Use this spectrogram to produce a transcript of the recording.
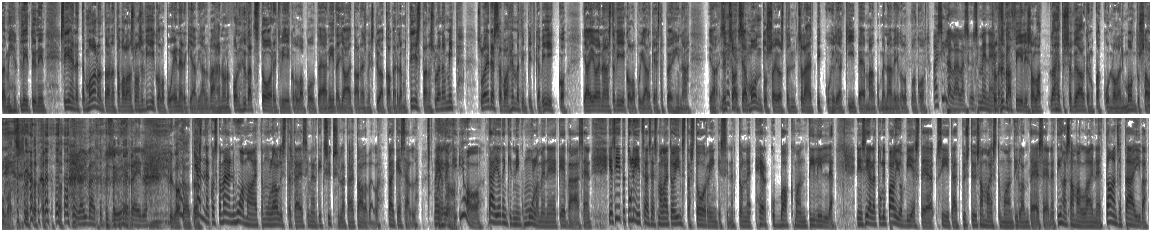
tai mihin liittyy, niin siihen, että maanantaina tavallaan sulla on se viikonloppu energia vielä vähän. On, on hyvät storit viikonlopulta ja niitä jaetaan esimerkiksi työkaverille, mutta tiistaina sulla ei enää mitään. Sulla on edessä vaan hemmetin pitkä viikko ja ei ole enää sitä viikonlopun jälkeistä pöhinää. Ja nyt Sekö sä oot se? siellä montussa, josta nyt sä lähdet pikkuhiljaa kiipeämään, kun mennään viikonloppua kohti. Ai sillä lailla se, kun se menee. Se on hyvä fiilis olla, lähetys on vielä alkanutkaan kunnolla, niin montussa ollaan. ja hyvä, että pysyy hereillä. Kyllä On tää tästä. Jännä, koska mä en huomaa, että mulla olisi tätä esimerkiksi syksyllä tai talvella tai kesällä. Mä Ai jotenkin, joo, tää jotenkin niin kuin mulla menee kevääseen. Ja siitä tuli itse asiassa, mä laitoin Instastoriinkin sinne tonne Herkku Bakman tilille. Niin siellä tuli paljon viestejä siitä, että pystyy samaistumaan tilanteeseen. Että ihan samanlainen, tää on se päivä,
